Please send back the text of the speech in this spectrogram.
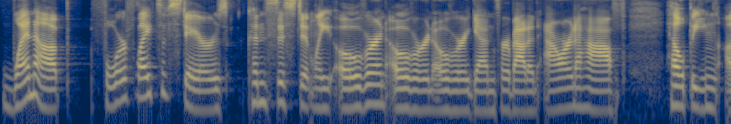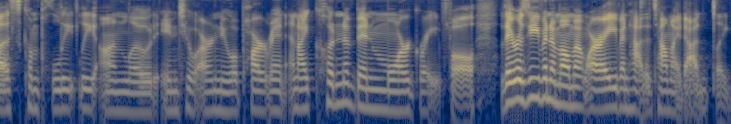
went up four flights of stairs consistently over and over and over again for about an hour and a half helping us completely unload into our new apartment. And I couldn't have been more grateful. There was even a moment where I even had to tell my dad, like,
